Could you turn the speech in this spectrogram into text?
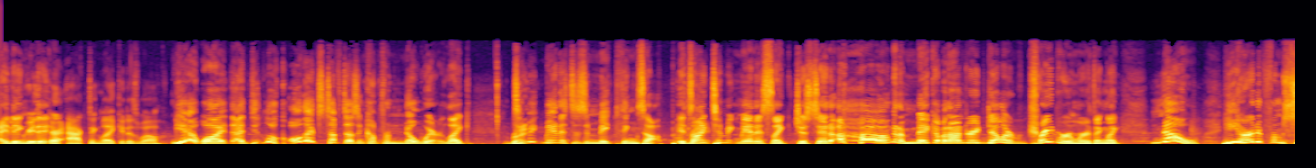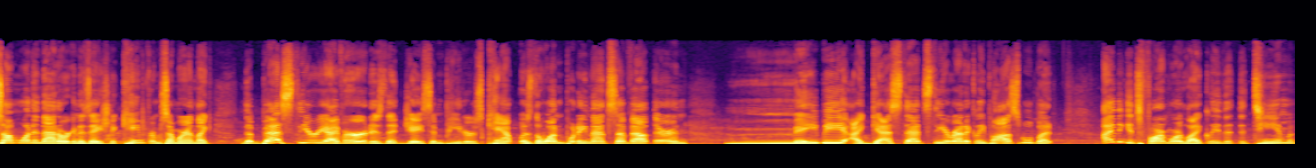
I You think agree that, that- they're acting like it as well? yeah, well, I, I look, all that stuff doesn't come from nowhere. Like Right. Tim McManus doesn't make things up. It's not Right. like Tim McManus like just said, "Oh, I'm going to make up an Andre Dillard trade rumor thing." Like, no, he heard it from someone in that organization. It came from somewhere, and like the best theory I've heard is that Jason Peters' camp was the one putting that stuff out there, and maybe I guess that's theoretically possible, but I think it's far more likely that the team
